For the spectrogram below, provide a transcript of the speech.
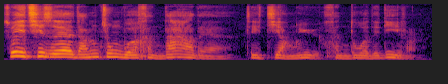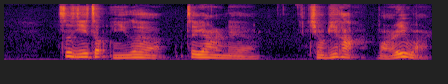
所以其实咱们中国很大的这疆域，很多的地方，自己整一个这样的小皮卡玩一玩，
